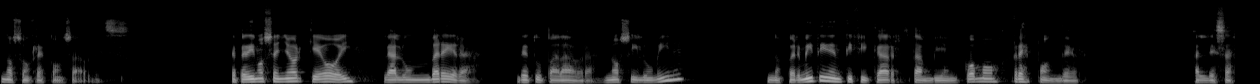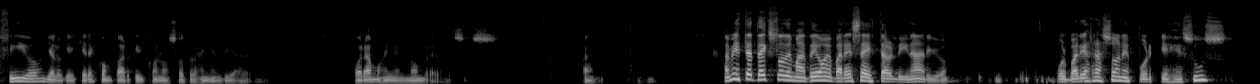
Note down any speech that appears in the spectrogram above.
no son responsables. Te pedimos, Señor, que hoy la lumbrera de tu palabra nos ilumine y nos permite identificar también cómo responder al desafío y a lo que quieres compartir con nosotros en el día de hoy. Oramos en el nombre de Jesús. Amén. A mí este texto de Mateo me parece extraordinario por varias razones, porque Jesús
